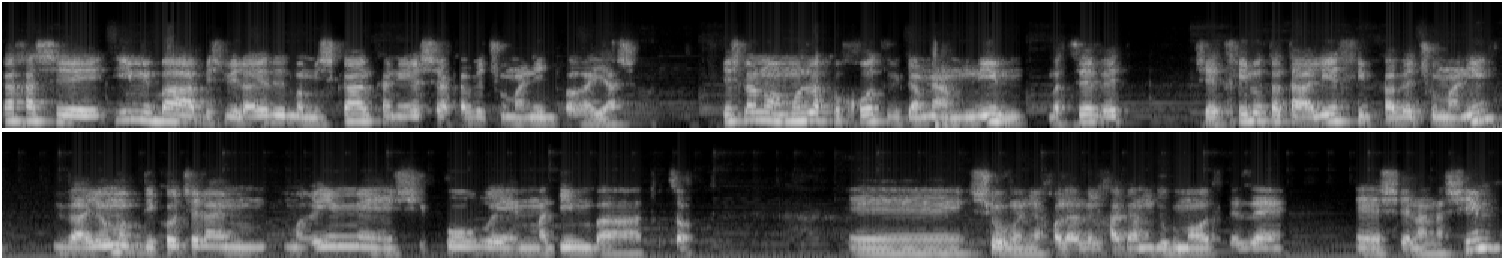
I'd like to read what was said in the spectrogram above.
ככה שאם היא באה בשביל לרדת במשקל, כנראה שהכבד שומני כבר היה שם. יש לנו המון לקוחות וגם מאמנים בצוות שהתחילו את התהליך עם כבד שומני, והיום הבדיקות שלהם מראים אה, שיפור אה, מדהים בתוצאות. אה, שוב, אני יכול להביא לך גם דוגמאות לזה של אנשים.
